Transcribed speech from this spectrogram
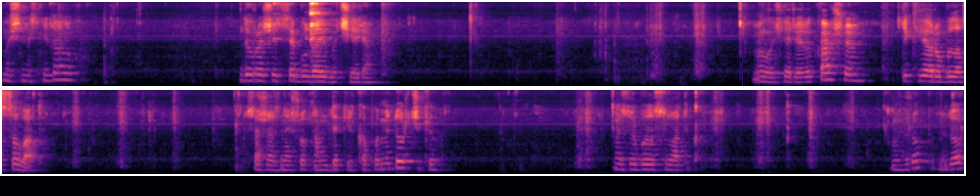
Смачний сніданок. До речі, це була і вечеря. Ми вечеряли кашею, тільки я робила салат. Саша знайшов там декілька помідорчиків. Я зробила салатик. Огірок, помідор.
